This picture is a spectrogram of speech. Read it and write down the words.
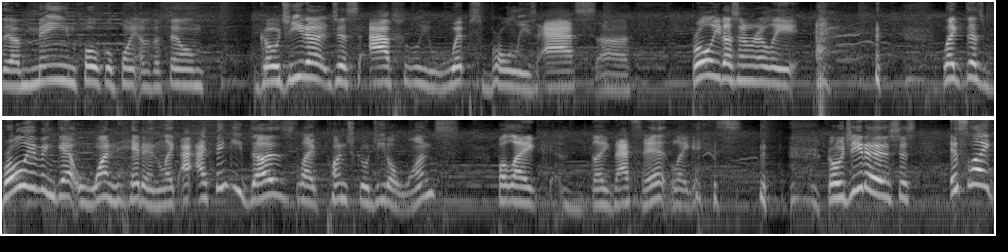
the main focal point of the film. Gogeta just absolutely whips Broly's ass. Uh, Broly doesn't really Like, does Broly even get one hidden? Like, I, I think he does, like, punch Gogeta once, but, like, like that's it. Like, it's... Gogeta is just... It's like...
